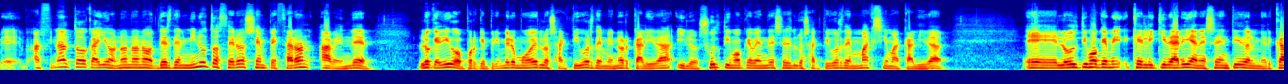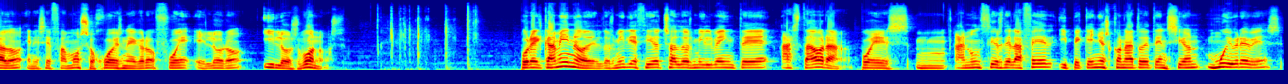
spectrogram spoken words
eh, al final todo cayó. No, no, no, desde el minuto cero se empezaron a vender. Lo que digo, porque primero mueves los activos de menor calidad y los últimos que vendes es los activos de máxima calidad. Eh, lo último que, que liquidaría en ese sentido el mercado, en ese famoso jueves negro, fue el oro y los bonos. Por el camino del 2018 al 2020 hasta ahora, pues mm, anuncios de la Fed y pequeños conatos de tensión muy breves,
